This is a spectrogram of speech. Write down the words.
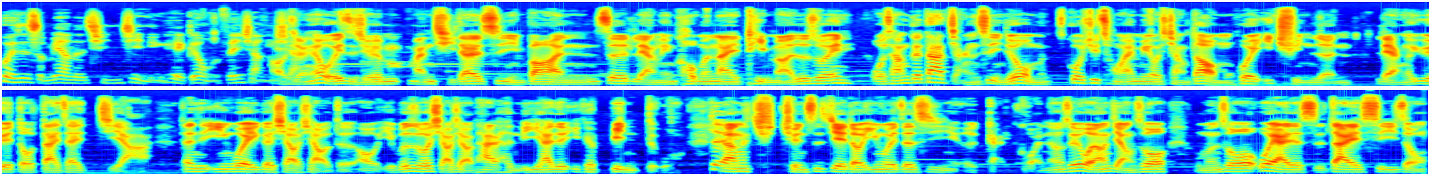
会是什么样的情境？你可以跟我们分享一下。好，讲一下我一直觉得蛮期待的事情，包含这两年 COVID-19 嘛，就是说，哎、欸，我常跟大家讲的事情，就是我们过去从来没有想到我们会一群人两个月都待在家。但是因为一个小小的哦，也不是说小小，它很厉害，就一个病毒，让全世界都因为这事情而改观。然后，所以我想讲说，我们说未来的时代是一种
